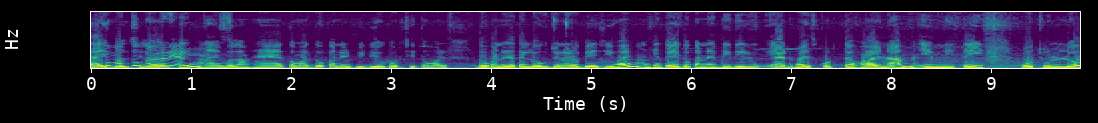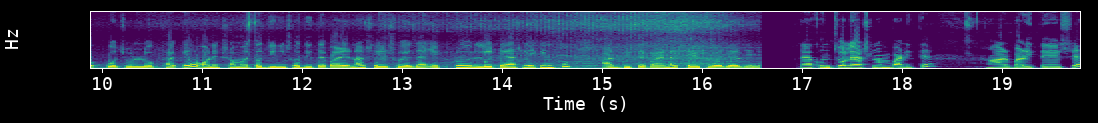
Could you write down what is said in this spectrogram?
তাই বলছিল আর কি। আমি বললাম হ্যাঁ তোমার দোকানের ভিডিও করছি। তোমার দোকানে যাতে লোকজন আরও বেশি হয়। কিন্তু এই দোকানে দিদির অ্যাডভাইস করতে হয় না। এমনিতেই প্রচুর লোক প্রচুর লোক থাকে। অনেক সময় তো জিনিসও দিতে পারে না শেষ হয়ে যায়। একটু লেটে আসলেই কিন্তু আর দিতে পারে না শেষ হয়ে যায় জিনিস। এখন চলে আসলাম বাড়িতে। আর বাড়িতে এসে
